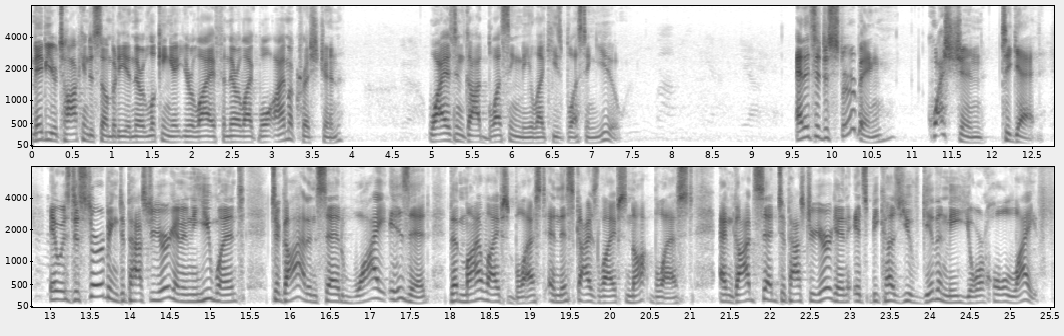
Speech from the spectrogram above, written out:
Maybe you're talking to somebody and they're looking at your life and they're like, Well, I'm a Christian. Why isn't God blessing me like he's blessing you? And it's a disturbing question to get it was disturbing to Pastor Jurgen, and he went to God and said, Why is it that my life's blessed and this guy's life's not blessed? And God said to Pastor Jurgen, It's because you've given me your whole life.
